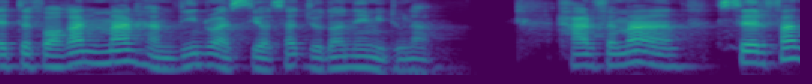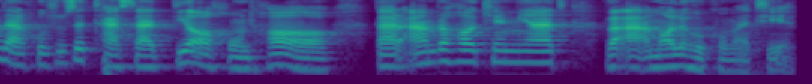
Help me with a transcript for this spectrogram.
اتفاقا من هم دین رو از سیاست جدا نمی‌دونم. حرف من صرفا در خصوص تصدی آخوندها بر امر حاکمیت و اعمال حکومتیه.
